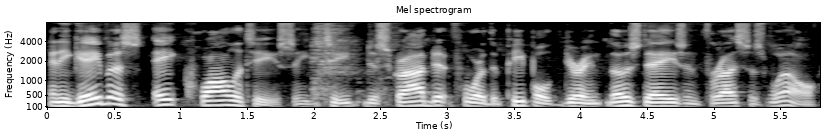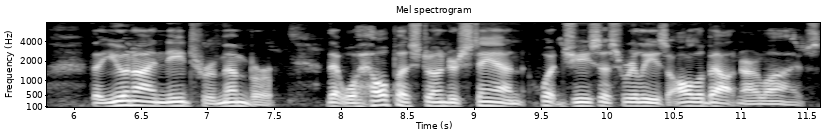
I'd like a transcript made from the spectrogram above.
And He gave us eight qualities. He, he described it for the people during those days and for us as well that you and I need to remember that will help us to understand what Jesus really is all about in our lives.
